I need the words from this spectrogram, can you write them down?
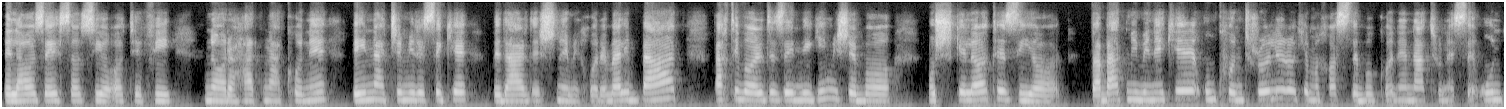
به لحاظ احساسی و عاطفی ناراحت نکنه به این نتیجه می‌رسه که به دردش نمی‌خوره. ولی بعد وقتی وارد زندگی میشه با مشکلات زیاد و بعد می‌بینه که اون کنترلی رو که می‌خواسته بکنه نتونسته. اون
